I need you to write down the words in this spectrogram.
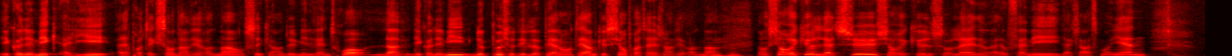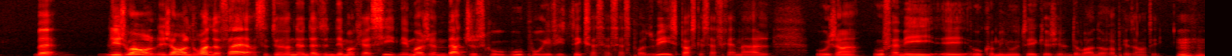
économique allié à la protection de l'environnement. On sait qu'en 2023, l'économie ne peut se développer à long terme que si on protège l'environnement. Mm-hmm. Donc, si on recule là-dessus, si on recule sur l'aide aux familles de la classe moyenne, ben, les gens, les gens ont le droit de le faire. C'est dans une démocratie. Mais moi, je me bats jusqu'au bout pour éviter que ça, ça, se produise parce que ça ferait mal aux gens, aux familles et aux communautés que j'ai le devoir de représenter. Mm-hmm.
